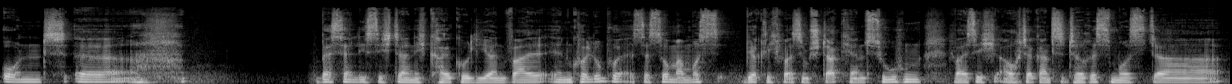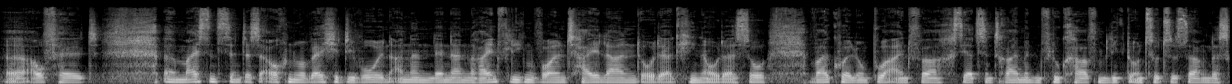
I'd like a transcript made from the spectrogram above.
Und äh, besser ließ sich da nicht kalkulieren, weil in Kuala Lumpur ist es so, man muss wirklich was im Stadtkern suchen, weil sich auch der ganze Tourismus da äh, aufhält. Äh, meistens sind es auch nur welche, die wo in anderen Ländern reinfliegen wollen, Thailand oder China oder so, weil Kuala Lumpur einfach sehr zentral mit dem Flughafen liegt und sozusagen das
